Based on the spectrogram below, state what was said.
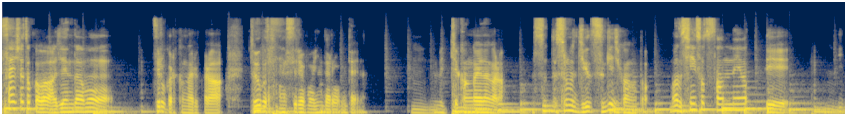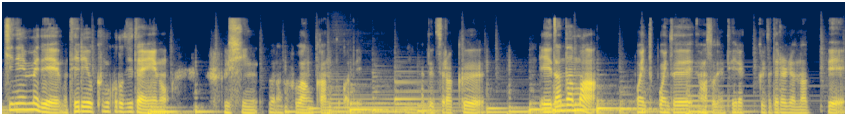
最初とかはアジェンダもゼロから考えるから、どういうこと話せればいいんだろうみたいな。ううんめっちゃ考えながら。そそれもじすげえ時間かかった。まず新卒3年あって、1年目でまあ定例を組むこと自体への不信、なんか不安感とかでやって辛く、えーだんだんまあ、ポイントポイントで、まあそうだね、定例組み立てられるようになって、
